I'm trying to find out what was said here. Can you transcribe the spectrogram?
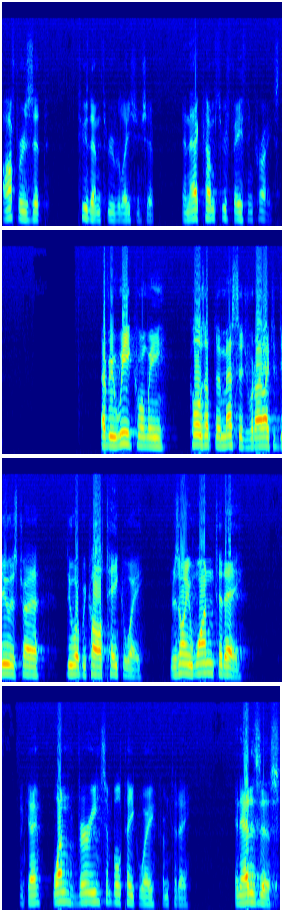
offers it to them through relationship. And that comes through faith in Christ. Every week when we close up the message, what I like to do is try to do what we call a takeaway. There's only one today. Okay? One very simple takeaway from today. And that is this.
